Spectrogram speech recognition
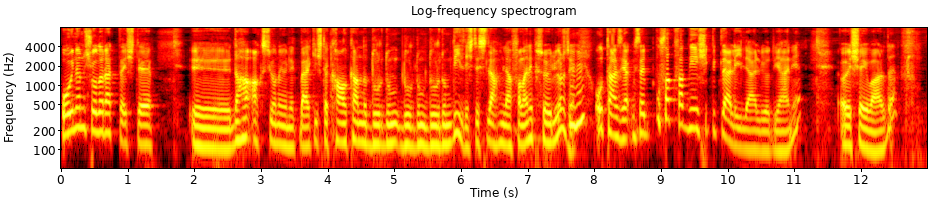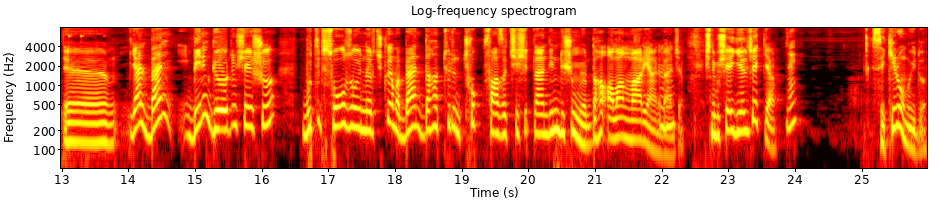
Oynanış olarak da işte e, daha aksiyona yönelik belki işte kalkanla durdum durdum durdum değil de işte silah milah falan hep söylüyoruz ya. O tarz yak mesela ufak ufak değişikliklerle ilerliyordu yani. Öyle şey vardı. Ee, yani ben benim gördüğüm şey şu bu tip Souls oyunları çıkıyor ama ben daha türün çok fazla çeşitlendiğini düşünmüyorum. Daha alan var yani bence. Şimdi bu şey gelecek ya. Ne? Sekiro muydu?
